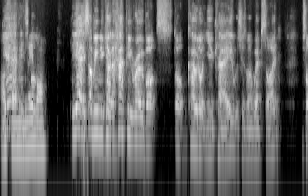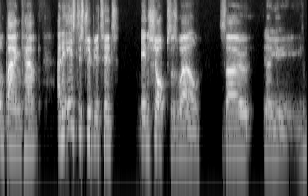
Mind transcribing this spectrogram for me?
also Yeah, on the it's label. Yes, I mean you go to happyrobots.co.uk, which is my website. It's on Bandcamp, and it is distributed in shops as well. So you know you, you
